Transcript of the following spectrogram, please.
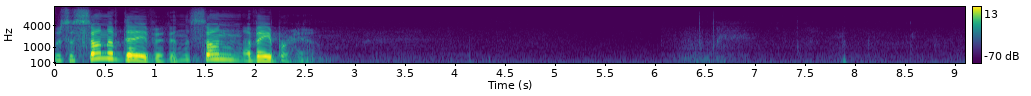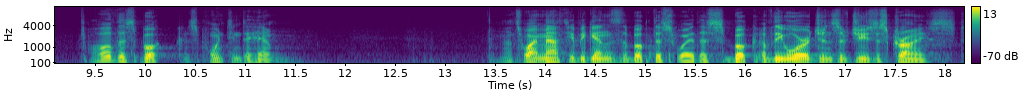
who's the son of David and the son of Abraham. All this book is pointing to him. that's why Matthew begins the book this way this book of the origins of Jesus Christ.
